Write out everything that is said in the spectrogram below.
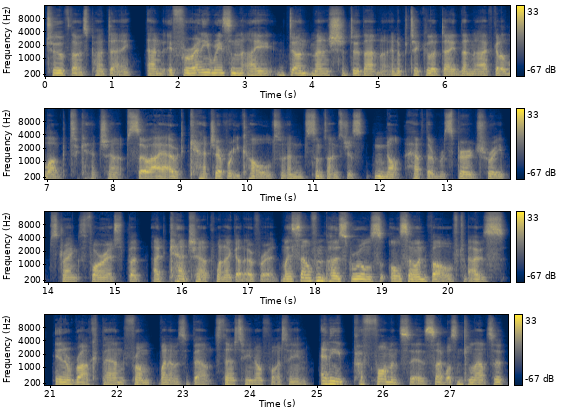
two of those per day. And if for any reason I don't manage to do that in a particular day, then I've got a log to catch up. So I, I would catch every cold and sometimes just not have the respiratory strength for it, but I'd catch up when I got over it. My self-imposed rules also involved I was in a rock band from when I was about 13 or 14. Any performances I wasn't allowed to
